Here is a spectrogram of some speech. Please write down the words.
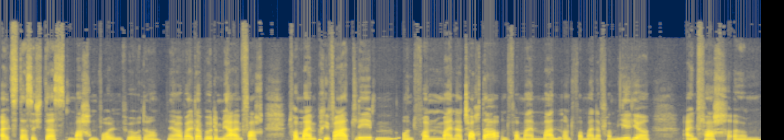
als dass ich das machen wollen würde. Ja, weil da würde mir einfach von meinem Privatleben und von meiner Tochter und von meinem Mann und von meiner Familie einfach, ähm,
